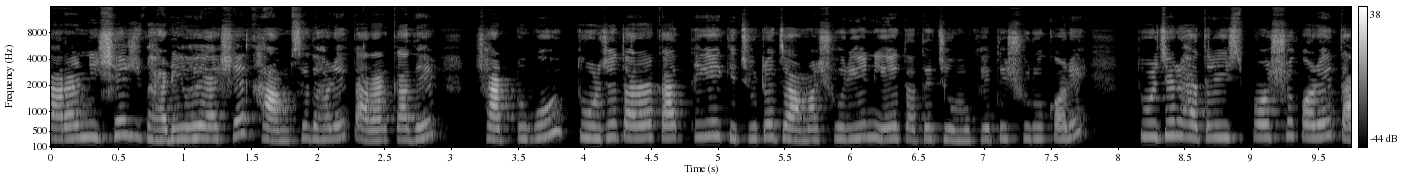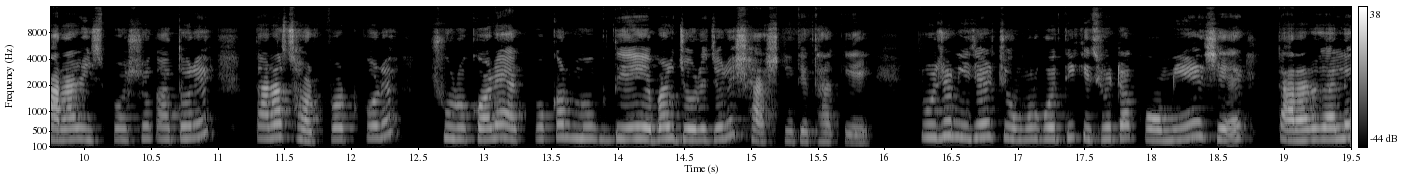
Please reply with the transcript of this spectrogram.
তারার নিঃশ্বাস ভারী হয়ে আসে খামসে ধরে তারার কাঁধের ষাটটুকু তুর্য তারার কাঁধ থেকে কিছুটা জামা সরিয়ে নিয়ে তাতে চুমু খেতে শুরু করে। তুর্যের হাতের স্পর্শ করে তারার স্পর্শ কাতরে তারা ছটফট করে শুরু করে, এক প্রকার মুখ দিয়ে এবার জোরে জোরে শ্বাস নিতে থাকে। তুর্য নিজের চুমুর গতি কিছুটা কমিয়ে এসে তারার গালে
